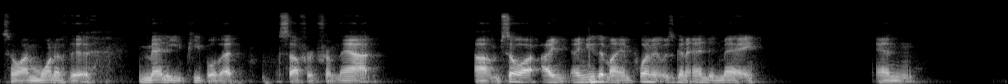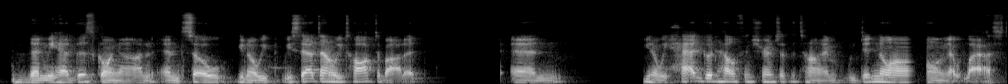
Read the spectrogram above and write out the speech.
So I'm one of the many people that suffered from that. Um, so I, I knew that my employment was going to end in May. And then we had this going on. And so, you know, we, we sat down and we talked about it. And, you know, we had good health insurance at the time. We didn't know how long that would last.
